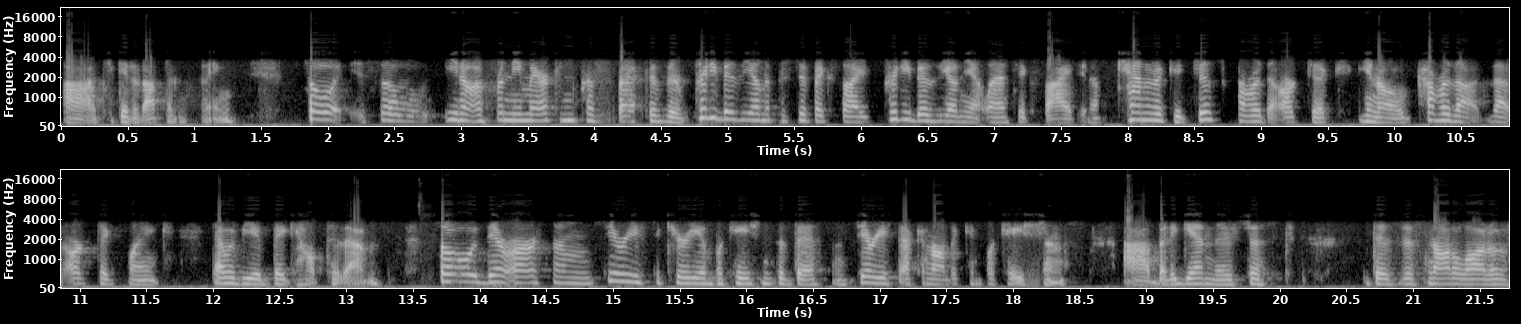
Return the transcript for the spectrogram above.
uh, to get it up and running. So, so you know, from the American perspective, they're pretty busy on the Pacific side, pretty busy on the Atlantic side. And if Canada could just cover the Arctic, you know, cover that that Arctic flank, that would be a big help to them. So there are some serious security implications of this and serious economic implications. Uh, but again, there's just there's just not a lot of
